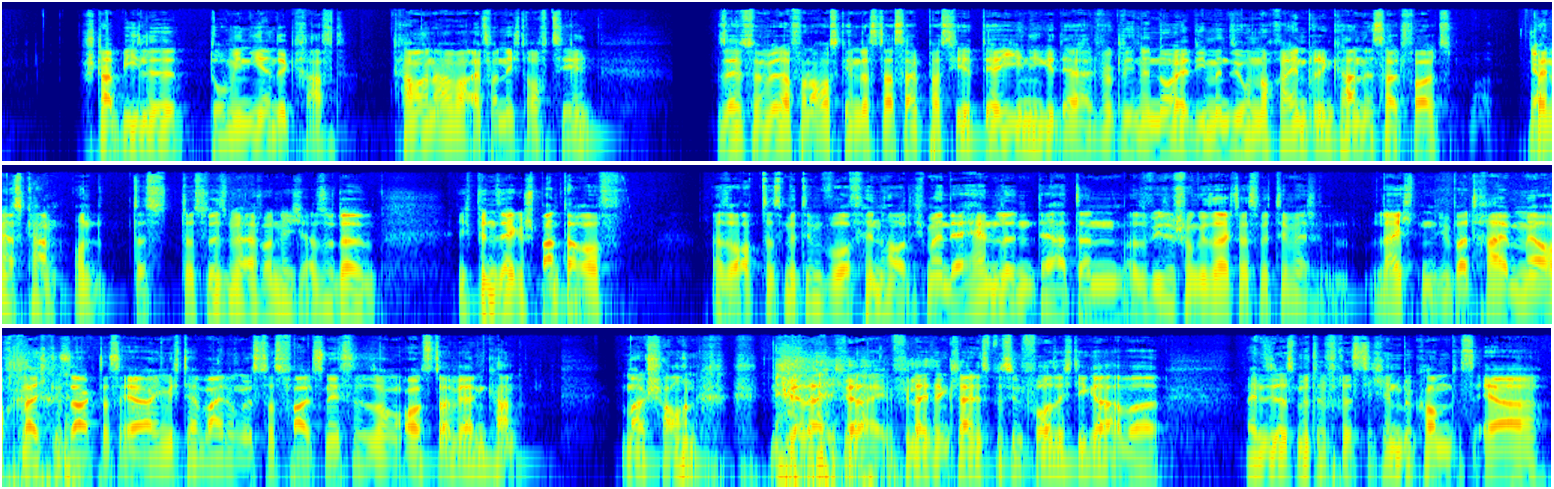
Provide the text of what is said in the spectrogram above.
stabile, dominierende Kraft. Kann man aber einfach nicht drauf zählen. Selbst wenn wir davon ausgehen, dass das halt passiert, derjenige, der halt wirklich eine neue Dimension noch reinbringen kann, ist halt Falls, ja. wenn er es kann. Und das, das wissen wir einfach nicht. Also da, ich bin sehr gespannt darauf, also ob das mit dem Wurf hinhaut. Ich meine, der Hanlon, der hat dann, also wie du schon gesagt hast, mit dem leichten Übertreiben ja auch gleich gesagt, dass er eigentlich der Meinung ist, dass Falls nächste Saison All-Star werden kann. Mal schauen. Ich werde, ich werde vielleicht ein kleines bisschen vorsichtiger, aber wenn sie das mittelfristig hinbekommen, dass er,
